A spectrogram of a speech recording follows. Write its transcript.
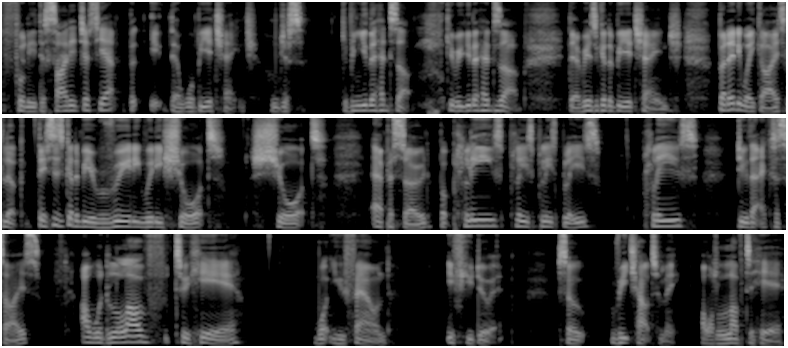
fully decided just yet but it, there will be a change i'm just giving you the heads up, giving you the heads up. There is going to be a change. But anyway, guys, look, this is going to be a really, really short, short episode, but please, please, please, please, please do that exercise. I would love to hear what you found if you do it. So reach out to me. I would love to hear.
